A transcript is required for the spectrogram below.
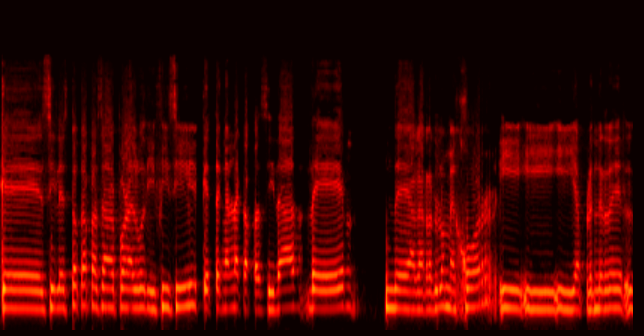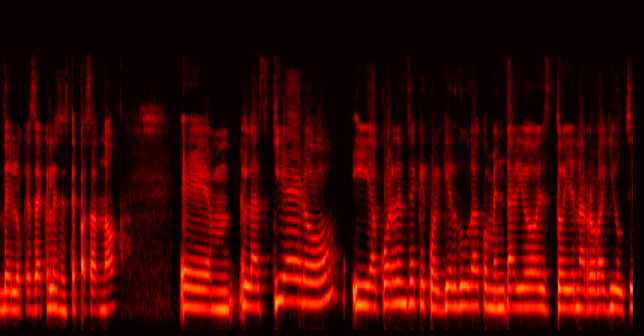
que si les toca pasar por algo difícil, que tengan la capacidad de, de agarrarlo mejor y, y, aprender de, de lo que sea que les esté pasando Em, las quiero y acuérdense que cualquier duda, comentario, estoy en arroba guilty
